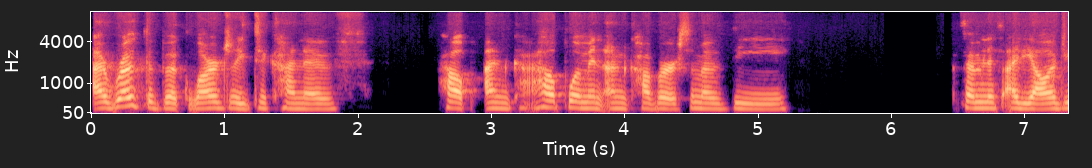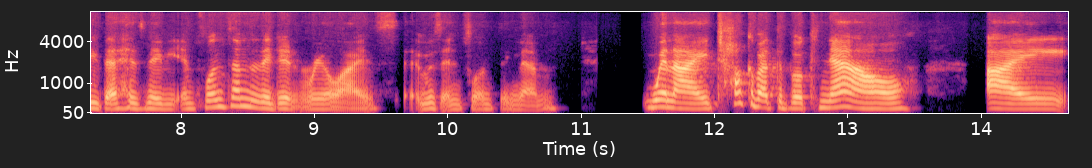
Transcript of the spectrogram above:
I wrote the book largely to kind of help help women uncover some of the feminist ideology that has maybe influenced them that they didn't realize it was influencing them. When I talk about the book now, I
